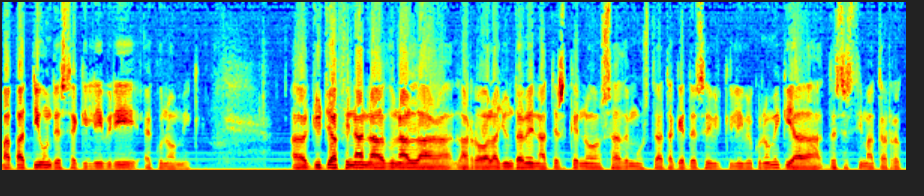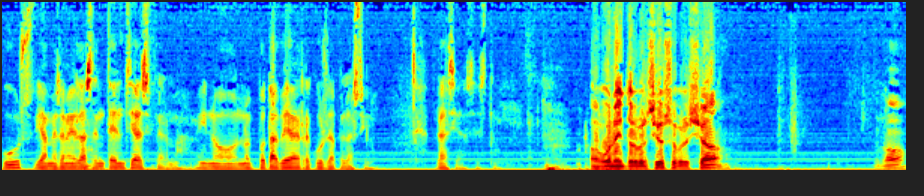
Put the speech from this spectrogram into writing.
va patir un desequilibri econòmic. El jutge al final ha donat la, la raó a l'Ajuntament atès que no s'ha demostrat aquest desequilibri econòmic i ha desestimat el recurs i a més a més la sentència és ferma i no, no pot haver recurs d'apel·lació. Gràcies. Esto. Alguna intervenció sobre això? No?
